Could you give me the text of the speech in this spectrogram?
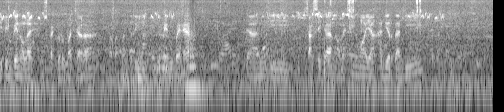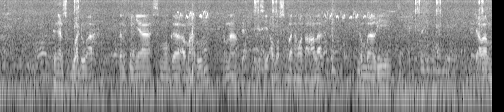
dipimpin oleh Inspektur Upacara Bapak Menteri PUPR dan disaksikan oleh semua yang hadir tadi dengan sebuah doa tentunya semoga almarhum tenang di sisi Allah Subhanahu wa taala kembali dalam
